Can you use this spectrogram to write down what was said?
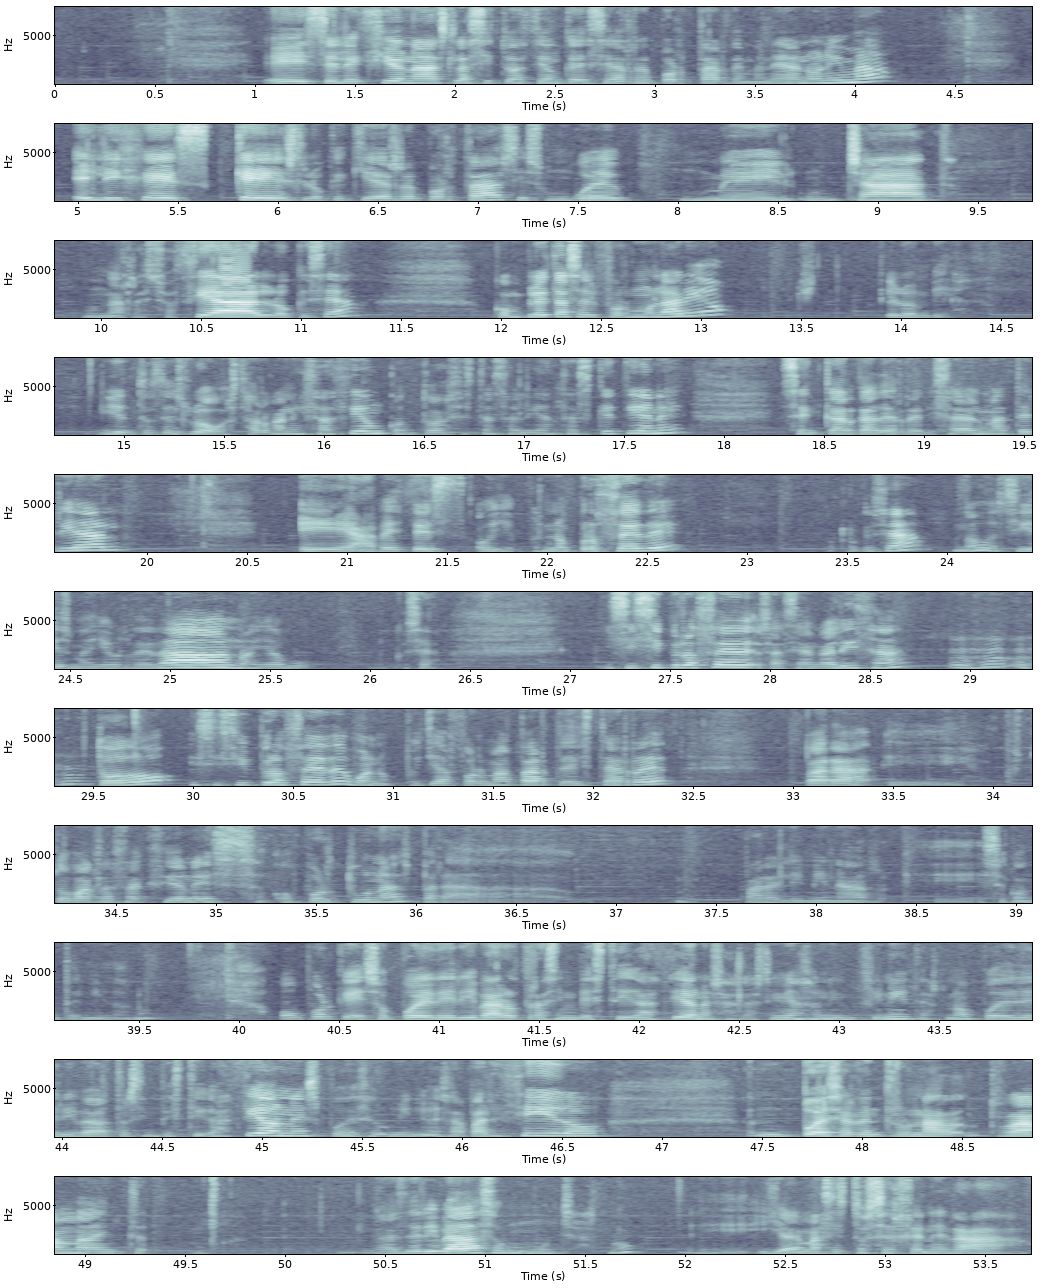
eh, seleccionas la situación que deseas reportar de manera anónima, eliges qué es lo que quieres reportar, si es un web, un mail, un chat, una red social, lo que sea, completas el formulario y lo envías. Y entonces luego esta organización, con todas estas alianzas que tiene, se encarga de revisar el material. Eh, a veces, oye, pues no procede, por lo que sea, ¿no? Si es mayor de edad, no hay lo que sea. Y si sí procede, o sea, se analiza todo, y si sí procede, bueno, pues ya forma parte de esta red para eh, tomar las acciones oportunas para, para eliminar eh, ese contenido, ¿no? o porque eso puede derivar otras investigaciones, las líneas son infinitas, ¿no? Puede derivar otras investigaciones, puede ser un niño desaparecido, puede ser dentro de una rama, las derivadas son muchas, ¿no? Y, además esto se genera,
